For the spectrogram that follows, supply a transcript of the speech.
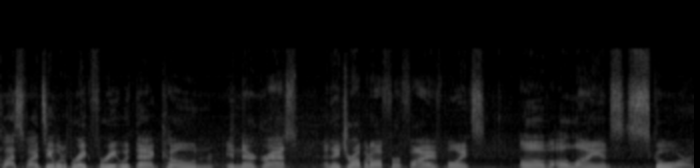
Classified's able to break free with that cone in their grasp, and they drop it off for five points of Alliance score.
